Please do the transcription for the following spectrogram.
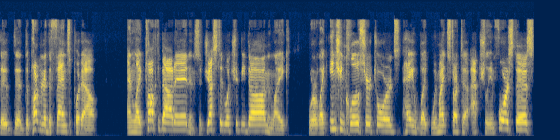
the the Department of Defense put out and like talked about it and suggested what should be done and like we're like inching closer towards hey like we might start to actually enforce this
